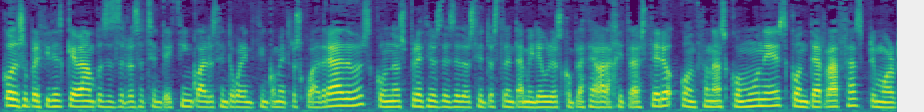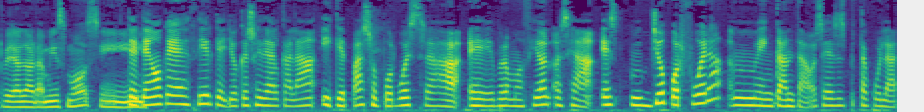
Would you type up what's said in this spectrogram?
con superficies que van pues desde los 85 a los 145 metros cuadrados, con unos precios desde 230.000 euros con plaza de garaje y trastero, con zonas comunes, con terrazas, primordial ahora mismo. Te tengo que decir que yo que soy de Alcalá y que paso por vuestra eh, promoción, o sea, es yo por fuera me encanta, o sea, es espectacular.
